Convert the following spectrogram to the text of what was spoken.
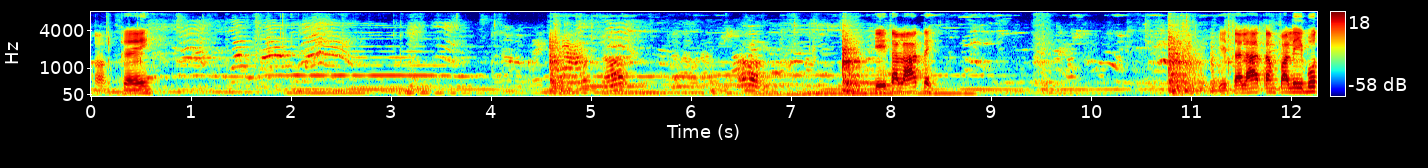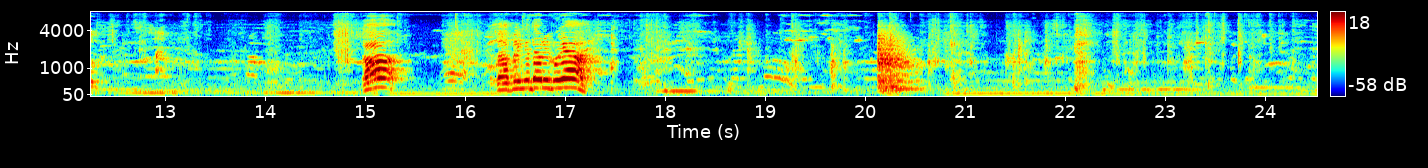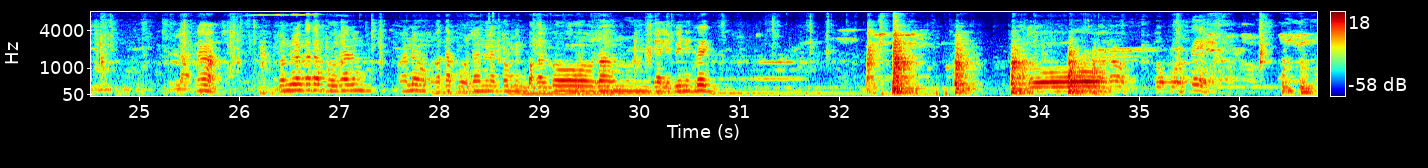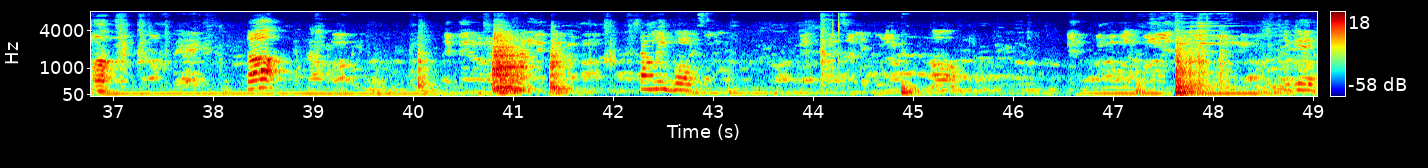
Okay. Kita lahat eh. Kita lahat ang palibot. Ka! Sapin ka daw ni Kuya. Wala na. Ito na lang katapusan ng ano, katapusan lang itong bakal ko sa Jollibee ni Greg. Ito, ano, ito kurte. Ah. Ito. Isang libo. Oh. 给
